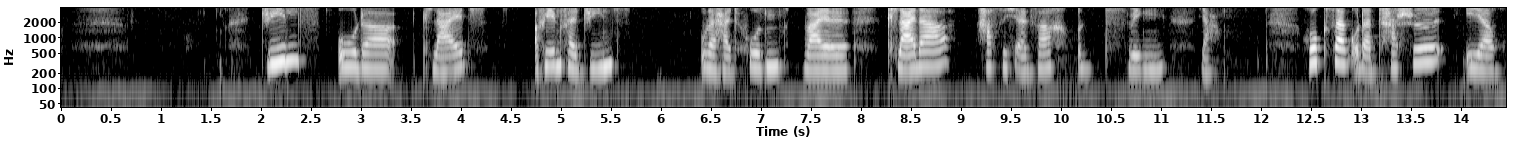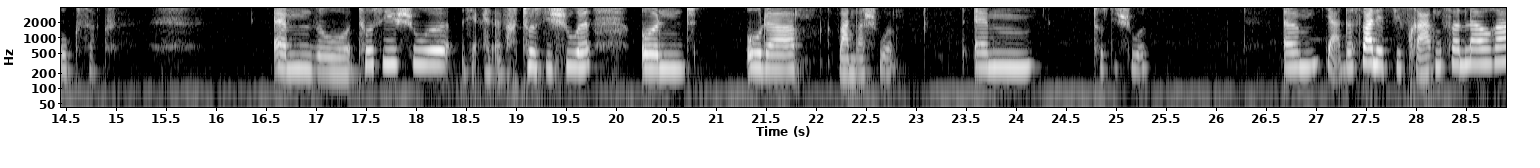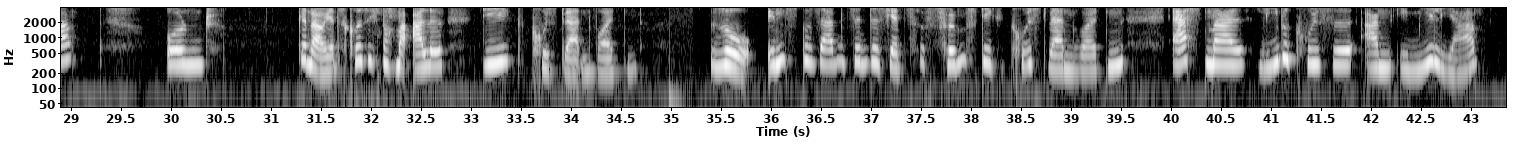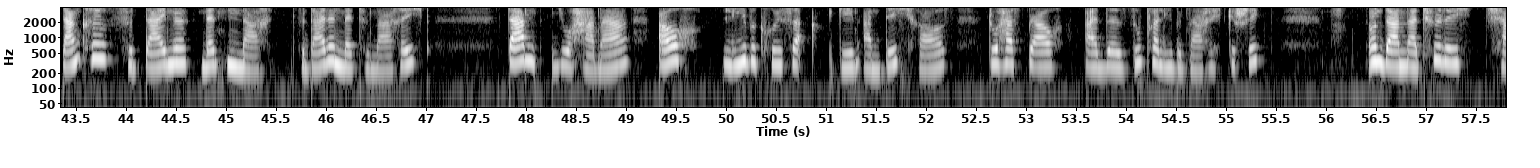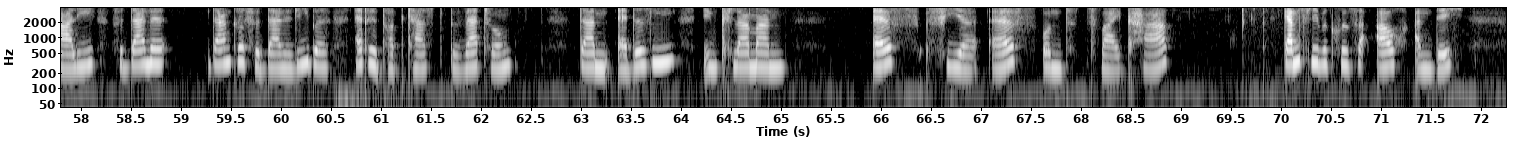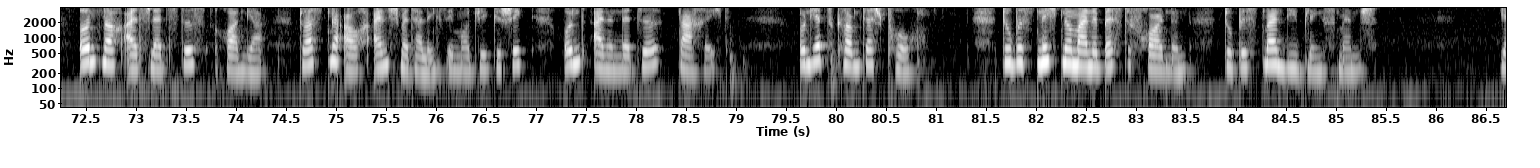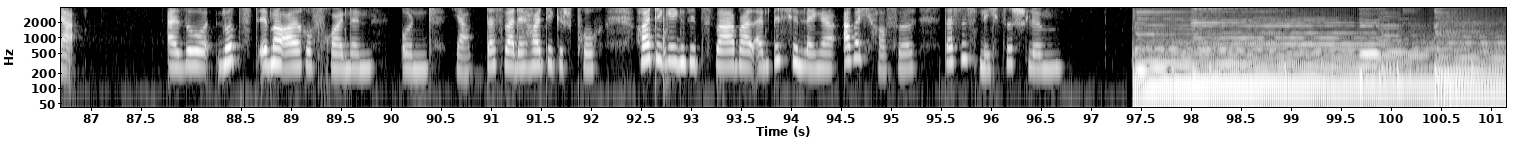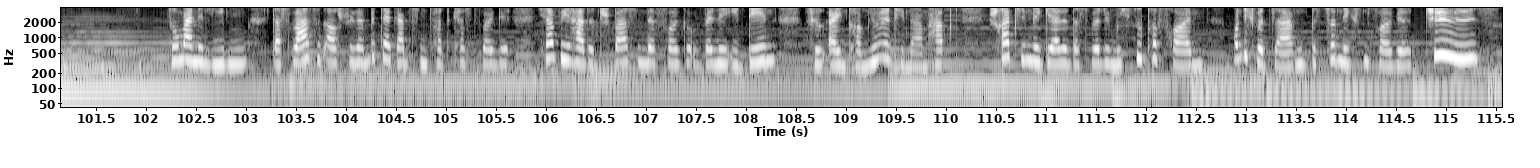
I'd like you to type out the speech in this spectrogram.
Jeans oder Kleid. Auf jeden Fall Jeans oder halt Hosen, weil Kleider hasse ich einfach und deswegen ja. Rucksack oder Tasche eher Rucksack. Ähm, so Tussi-Schuhe, ist ja einfach Tussi-Schuhe und oder Wanderschuhe. Ähm, Tussi-Schuhe. Ähm, ja, das waren jetzt die Fragen von Laura. Und genau, jetzt grüße ich nochmal alle, die gegrüßt werden wollten. So, insgesamt sind es jetzt fünf, die gegrüßt werden wollten. Erstmal liebe Grüße an Emilia. Danke für deine, netten Nach für deine nette Nachricht. Dann Johanna, auch liebe Grüße gehen an dich raus. Du hast mir auch eine super liebe Nachricht geschickt. Und dann natürlich Charlie für deine Danke für deine liebe Apple Podcast Bewertung. Dann Edison in Klammern F4F und 2K. Ganz liebe Grüße auch an dich. Und noch als letztes Ronja. Du hast mir auch ein Schmetterlings-Emoji geschickt und eine nette Nachricht. Und jetzt kommt der Spruch. Du bist nicht nur meine beste Freundin, du bist mein Lieblingsmensch. Ja, also nutzt immer eure Freundin Und ja, das war der heutige Spruch. Heute gingen sie zwar mal ein bisschen länger, aber ich hoffe, das ist nicht so schlimm. So, meine Lieben, das war es jetzt auch schon wieder mit der ganzen Podcast-Folge. Ich hoffe, ihr hattet Spaß in der Folge und wenn ihr Ideen für einen Community-Namen habt, schreibt ihn mir gerne, das würde mich super freuen. Und ich würde sagen, bis zur nächsten Folge. Tschüss!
